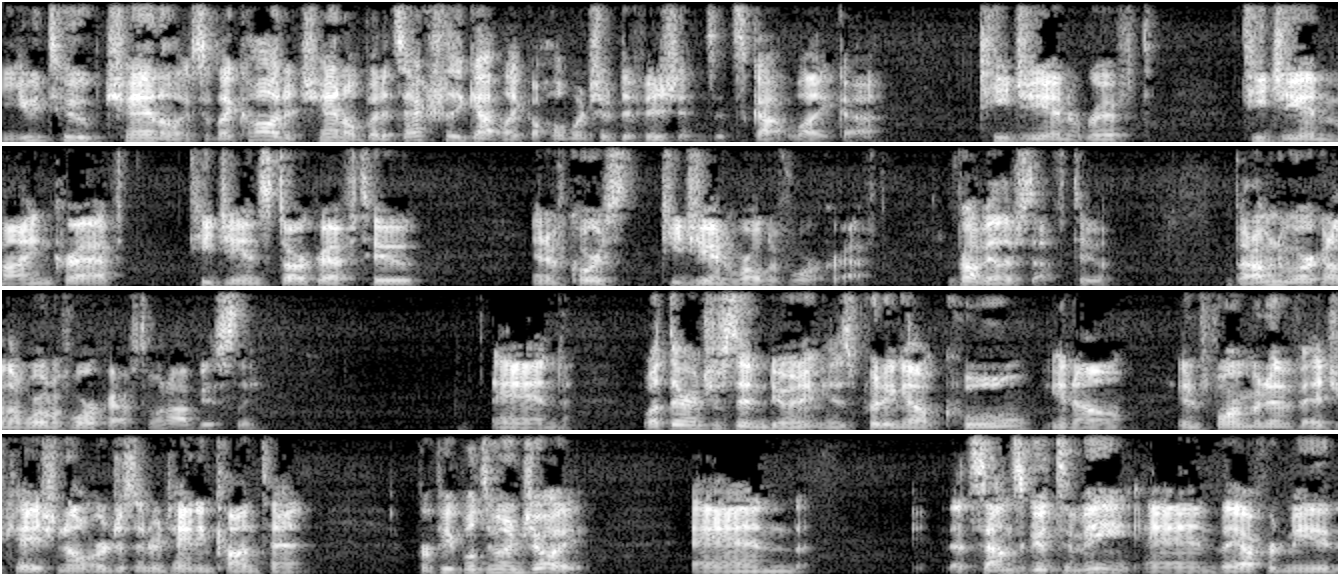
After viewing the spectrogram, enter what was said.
YouTube channel, except I call it a channel, but it's actually got like a whole bunch of divisions. It's got like uh, a TGN Rift, TGN Minecraft, TGN StarCraft 2, and of course TGN World of Warcraft, and probably other stuff too. But I'm going to be working on the World of Warcraft one, obviously. And what they're interested in doing is putting out cool, you know, informative, educational, or just entertaining content for people to enjoy. And that sounds good to me. And they offered me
